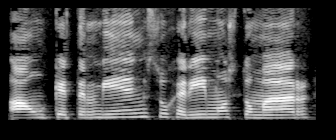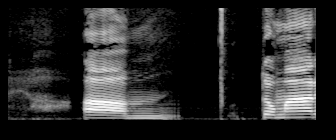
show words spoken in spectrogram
aunque también sugerimos tomar, tomar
